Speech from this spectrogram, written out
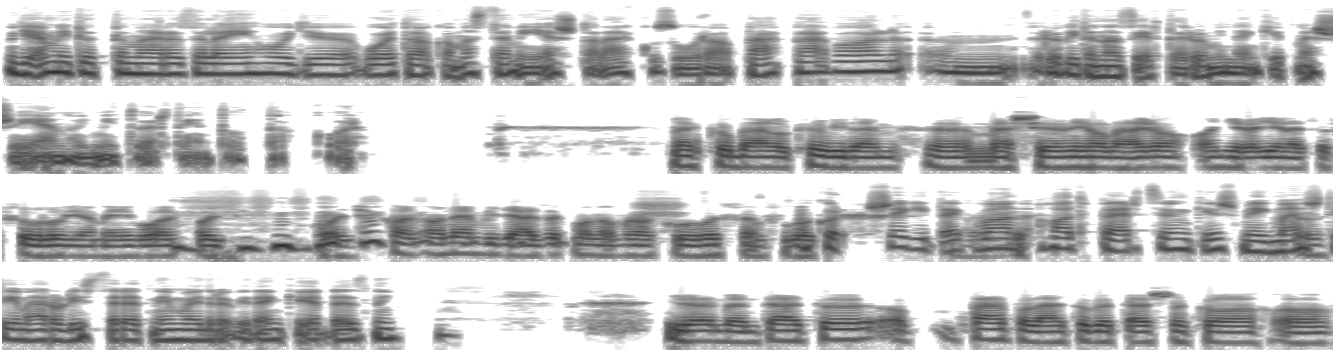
Ugye említette már az elején, hogy volt alkalma személyes találkozóra a pápával. Röviden azért erről mindenképp meséljen, hogy mi történt ott akkor. Megpróbálok röviden mesélni, ha már annyira életre szóló élmény volt, hogy, hogy ha, ha nem vigyázok magamra, akkor hosszan fogok. Akkor segítek, van hat percünk, és még más témáról is szeretném majd röviden kérdezni. Rendben, tehát a pápa látogatásnak a, a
